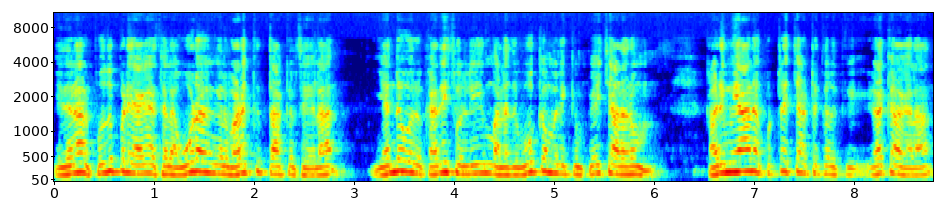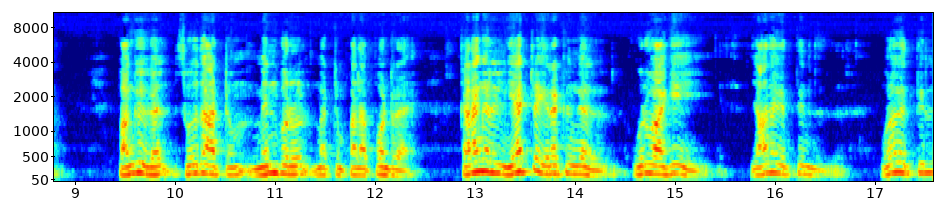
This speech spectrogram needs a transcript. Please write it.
இதனால் பொதுப்படையாக சில ஊடகங்கள் வழக்கு தாக்கல் செய்யலாம். எந்த ஒரு கதை சொல்லியும் அல்லது ஊக்கமளிக்கும் பேச்சாளரும் கடுமையான குற்றச்சாட்டுகளுக்கு இலக்காகலாம் பங்குகள் சூதாட்டம் மென்பொருள் மற்றும் பல போன்ற கரங்களில் ஏற்ற இறக்கங்கள் உருவாகி ஜாதகத்தில் உலகத்தில்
